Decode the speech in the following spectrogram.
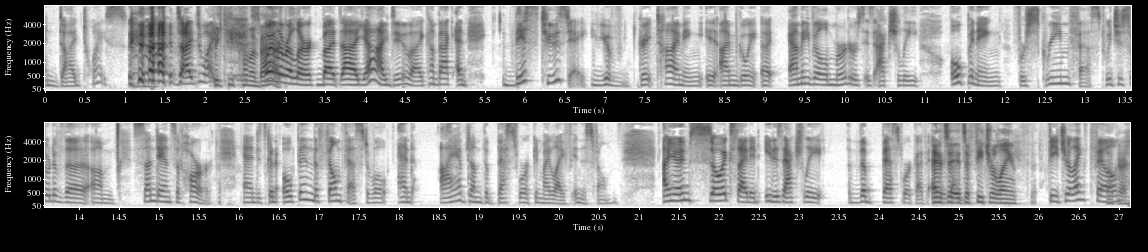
and died twice. died twice. You keep coming Spoiler back. Spoiler alert, but uh, yeah, I do. I come back and. This Tuesday, you have great timing. I'm going. Uh, Amityville Murders is actually opening for Scream Fest, which is sort of the um, Sundance of horror, and it's going to open the film festival. And I have done the best work in my life in this film. I am so excited. It is actually the best work I've ever And it's a, done it's a feature length. feature length film. Okay.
